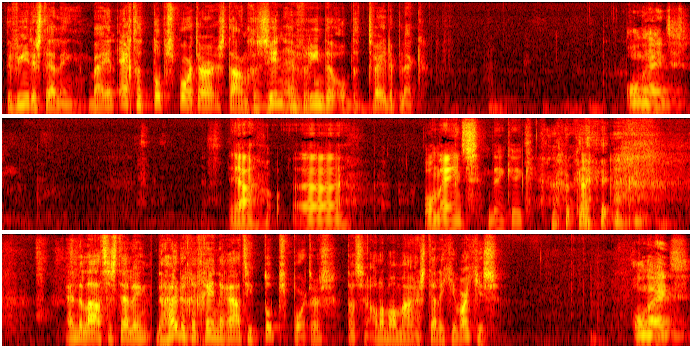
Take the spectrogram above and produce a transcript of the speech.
De vierde stelling. Bij een echte topsporter staan gezin en vrienden op de tweede plek. Oneens. Ja, uh, oneens, denk ik. Oké. En de laatste stelling. De huidige generatie topsporters, dat zijn allemaal maar een stelletje watjes. Oneens.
